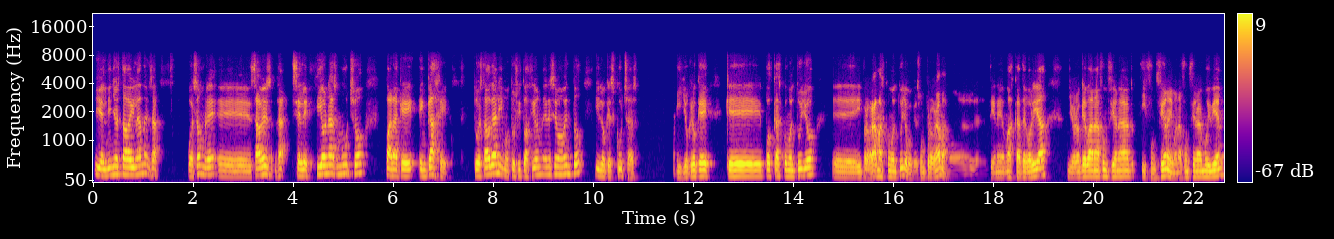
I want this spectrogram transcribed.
y el niño está bailando. O sea, pues hombre, eh, sabes, seleccionas mucho para que encaje tu estado de ánimo, tu situación en ese momento y lo que escuchas. Y yo creo que que podcast como el tuyo eh, y programas como el tuyo, porque es un programa, tiene más categoría, yo creo que van a funcionar y funcionan y van a funcionar muy bien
